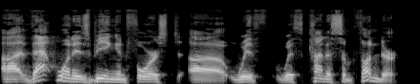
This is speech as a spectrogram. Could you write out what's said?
uh, that one is being enforced uh, with with kind of some thunder.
